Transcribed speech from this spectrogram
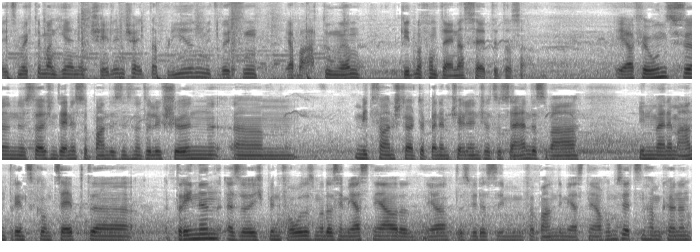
Jetzt möchte man hier eine Challenge etablieren. Mit welchen Erwartungen geht man von deiner Seite das an? Ja, für uns, für den österreichischen Tennisverband ist es natürlich schön, ähm, Mitveranstalter bei einem Challenger zu sein. Das war in meinem Antrittskonzept äh, drinnen. Also ich bin froh, dass wir das im ersten Jahr oder ja, dass wir das im Verband im ersten Jahr auch umsetzen haben können.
